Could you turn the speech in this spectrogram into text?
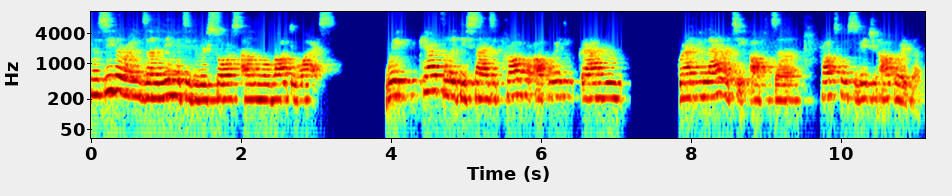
Considering the limited resource on the mobile device, we carefully decide the proper operating granularity of the protocol switching algorithm.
